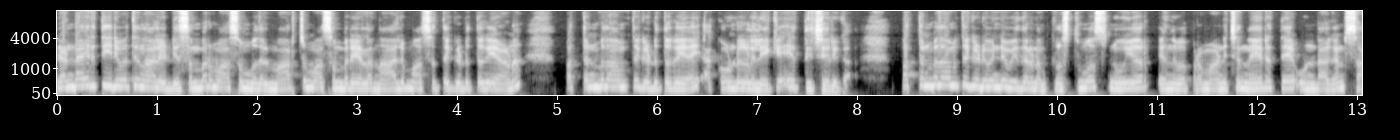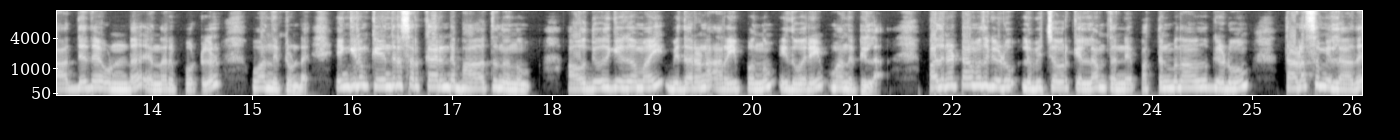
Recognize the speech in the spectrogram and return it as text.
രണ്ടായിരത്തി ഇരുപത്തിനാല് ഡിസംബർ മാസം മുതൽ മാർച്ച് മാസം വരെയുള്ള നാല് മാസത്തെ ഗഡുത്തുകയാണ് പത്തൊൻപതാമത്തെ ഗഡുത്തുകയായി അക്കൗണ്ടുകളിലേക്ക് എത്തിച്ചേരുക. പത്തൊൻപതാമത്തെ ഗഡുവിന്റെ വിതരണം ക്രിസ്തുമസ് ന്യൂ ഇയർ എന്നിവ പ്രമാണിച്ച് നേരത്തെ ഉണ്ടാകാൻ സാധ്യത ഉണ്ട് എന്ന റിപ്പോർട്ടുകൾ വന്നിട്ടുണ്ട്. എങ്കിലും കേന്ദ്ര സർക്കാരിന്റെ ഭാഗത്തു നിന്നും ഔദ്യോഗികമായി വിതരണ അറിയിപ്പൊന്നും ഇതുവരെയും വന്നിട്ടില്ല. പതിനെട്ടാമത് ഗഡു ലഭിച്ചവർക്കെല്ലാം തന്നെ പത്തൊൻപതാമത് ഗഡുവും തടസ്സമില്ലാതെ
